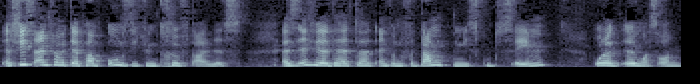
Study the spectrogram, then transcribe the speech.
Er schießt einfach mit der Pump um sich und trifft alles. Also entweder der, der hat einfach nur verdammt mies gutes Aim oder irgendwas on.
